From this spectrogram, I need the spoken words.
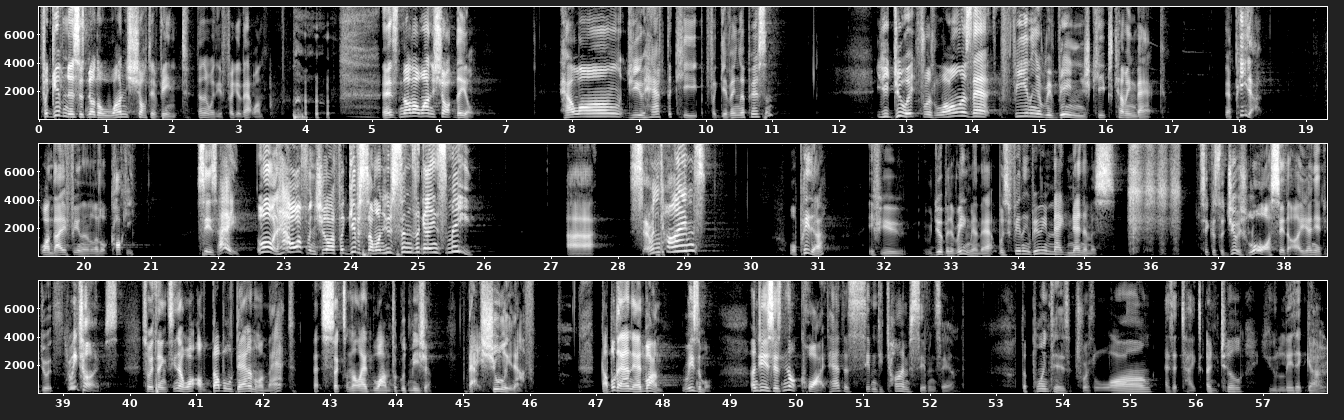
Forgiveness is not a one shot event. Don't know whether you figured that one. it's not a one shot deal. How long do you have to keep forgiving the person? You do it for as long as that feeling of revenge keeps coming back. Now, Peter, one day feeling a little cocky, says, Hey, Lord, how often should I forgive someone who sins against me? Uh, seven times? Well, Peter, if you do a bit of reading around that, was feeling very magnanimous. See, because the Jewish law said I only had to do it three times. So he thinks, you know what, I'll double down on that. That's six, and I'll add one for good measure. That's surely enough. Double down, add one. Reasonable. And Jesus says, not quite. How does 70 times 7 sound? The point is, for as long as it takes until you let it go.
